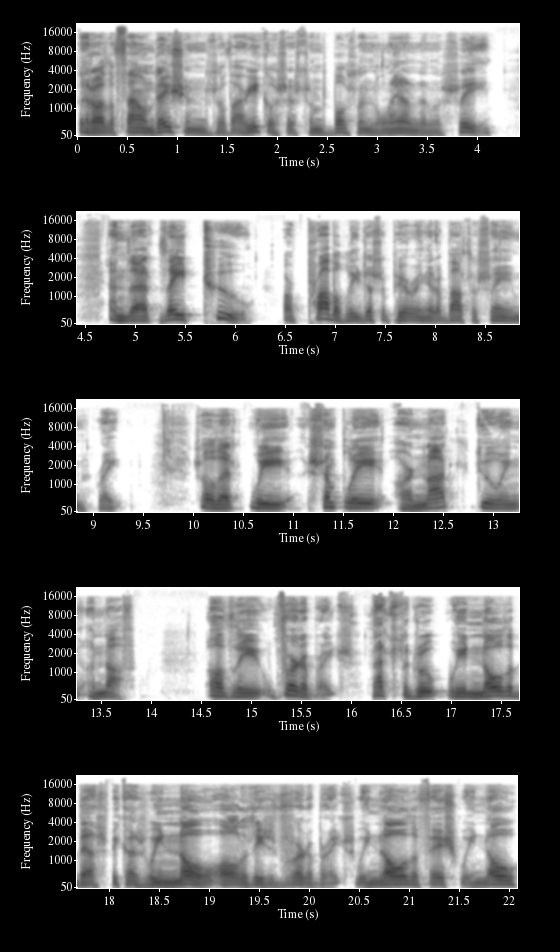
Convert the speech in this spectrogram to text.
that are the foundations of our ecosystems, both in the land and the sea, and that they too are probably disappearing at about the same rate so that we simply are not doing enough of the vertebrates. That's the group we know the best because we know all of these vertebrates. We know the fish, we know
